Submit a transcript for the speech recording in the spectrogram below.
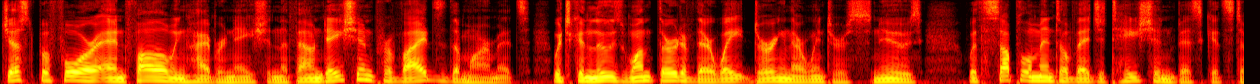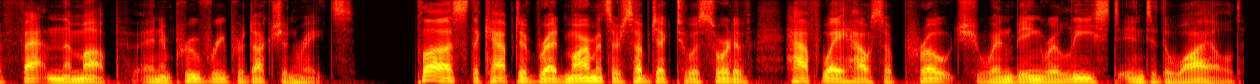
Just before and following hibernation, the Foundation provides the marmots, which can lose one third of their weight during their winter snooze, with supplemental vegetation biscuits to fatten them up and improve reproduction rates. Plus, the captive bred marmots are subject to a sort of halfway house approach when being released into the wild.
